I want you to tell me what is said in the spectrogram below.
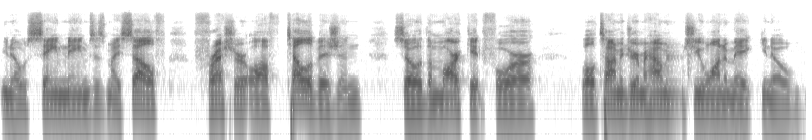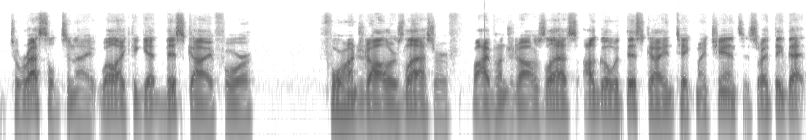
you know same names as myself fresher off television. So the market for well tommy dreamer how much you want to make you know to wrestle tonight? Well i could get this guy for $400 less or $500 less i'll go with this guy and take my chances so i think that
